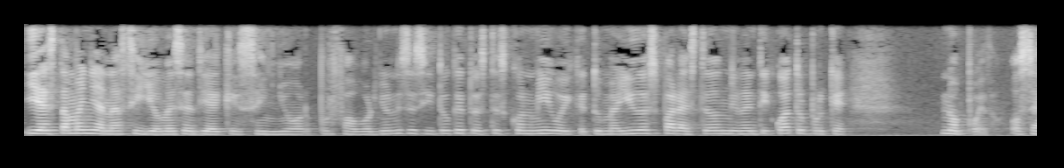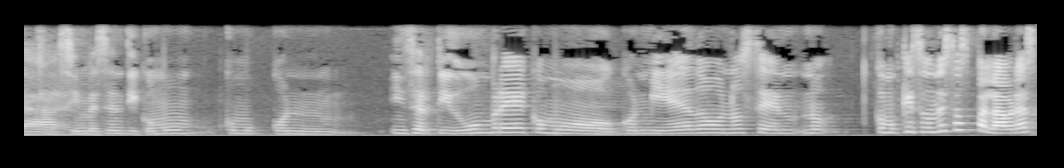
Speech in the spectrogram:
Y esta mañana sí yo me sentía que, Señor, por favor, yo necesito que tú estés conmigo y que tú me ayudes para este 2024 porque no puedo. O sea, sí me sentí como, como con incertidumbre, como con miedo, no sé, no, como que son esas palabras.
